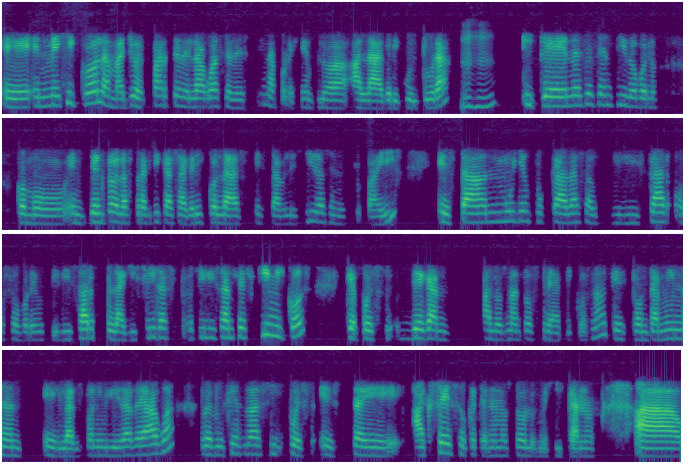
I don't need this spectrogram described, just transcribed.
Eh, en México la mayor parte del agua se destina, por ejemplo, a, la agricultura y que en ese sentido, bueno, como dentro de las prácticas agrícolas establecidas en nuestro país, están muy enfocadas a utilizar o sobreutilizar plaguicidas y fertilizantes químicos que pues llegan a los mantos freáticos, ¿no? Que contaminan eh, la disponibilidad de agua, reduciendo así, pues, este acceso que tenemos todos los mexicanos a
